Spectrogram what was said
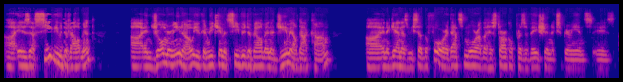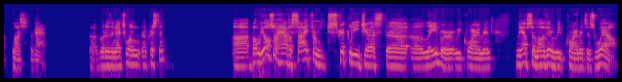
uh, is a Seaview development. Uh, and Joe Marino, you can reach him at seaviewdevelopment at gmail.com. Uh, and again, as we said before, that's more of a historical preservation experience is a plus for that. Uh, go to the next one, uh, Kristen. Uh, but we also have, aside from strictly just uh, labor requirement, we have some other requirements as well.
